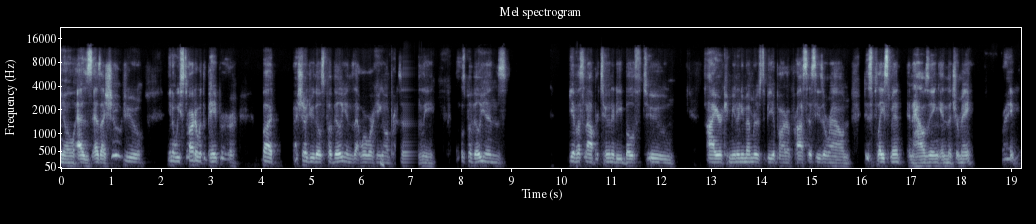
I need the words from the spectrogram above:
you know, as as I showed you, you know, we started with the paper, but I showed you those pavilions that we're working on presently. Those pavilions give us an opportunity both to hire community members to be a part of processes around displacement and housing in the Treme, right?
